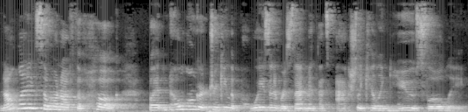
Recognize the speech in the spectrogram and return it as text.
Not letting someone off the hook, but no longer drinking the poison of resentment that's actually killing you slowly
